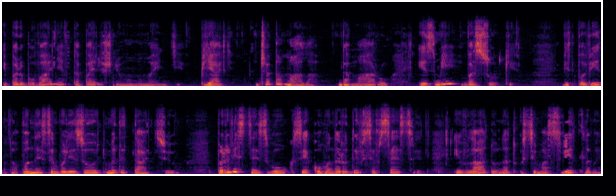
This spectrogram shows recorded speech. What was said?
і перебування в теперішньому моменті. 5. Джапамала, Дамару і Змій Васукі. Відповідно, вони символізують медитацію, первісний звук, з якого народився Всесвіт, і владу над усіма світлими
